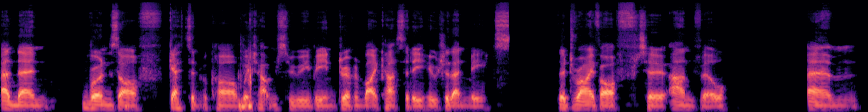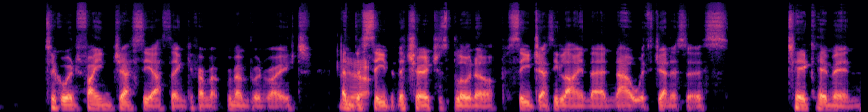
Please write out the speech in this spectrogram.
and then runs off, gets into a car which happens to be being driven by Cassidy, who she then meets. They drive off to Annville, um, to go and find Jesse. I think, if I'm remembering right, and Yeah. they see that the church is blown up. See Jesse lying there now with Genesis. Take him in,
